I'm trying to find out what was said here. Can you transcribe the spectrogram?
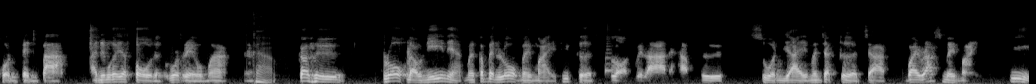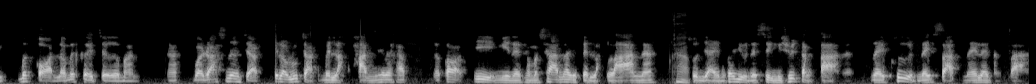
คนเป็นตาม อันนี้มันก็จะโตอย่างรวดเร็วมากนะครับก็คือโรคเหล่านี้เนี่ยมันก็เป็นโรคใหม่ ๆ ที่เกิดตลอดเวลานะครับ คือส่วนใหญ่มันจะเกิดจากไวรัสใหม่ ๆ ที่เมื่อก่อนเราไม่เคยเจอมันนะไวรัสเนื่องจากที่เรารู้จักเป็นหลักพันใช่ไหมครับ แล้วก็ที่มีในธรรมชาติน่าจะเป็นหลักล้านนะครับส่วนใหญ่มันก็อยู่ในสิ่งมีชีวิตต่างๆนะในพืชในสัตว์ในอะไรต่าง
